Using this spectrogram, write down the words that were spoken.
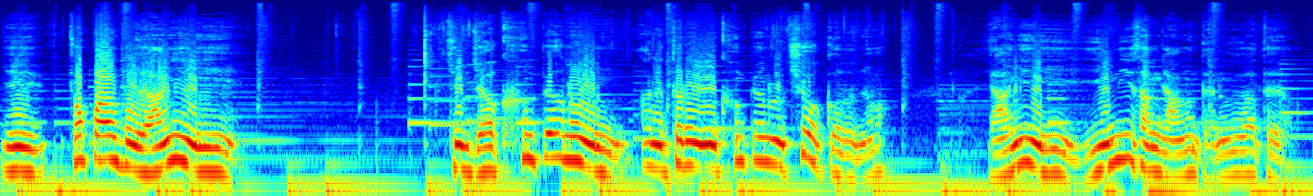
이 족발도 양이 지금 제가 큰 뼈는 안에 들어있는 큰 뼈는 치웠거든요. 양이 2인 이상 양은 되는 것 같아요.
